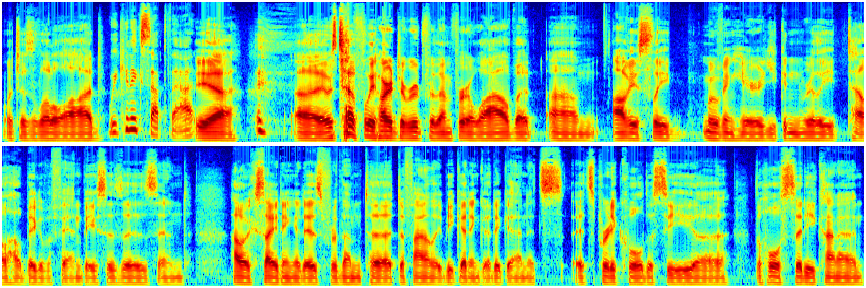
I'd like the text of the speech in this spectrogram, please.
which is a little odd. We can accept that. Yeah, uh, it was definitely hard to root for them for a while, but um, obviously moving here, you can really tell how big of a fan base this is and how exciting it is for them to to finally be getting good again. It's it's pretty cool to see uh, the whole city kind of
